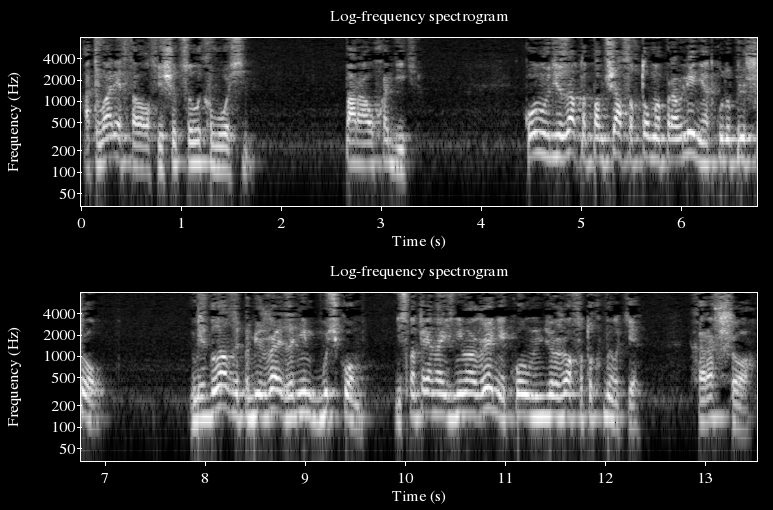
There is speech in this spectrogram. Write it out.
А твари оставалось еще целых восемь. Пора уходить. Конан внезапно помчался в том направлении, откуда пришел. Безглазые побежали за ним гуськом. Несмотря на изнеможение, Конан не держался от ухмылки. Хорошо.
